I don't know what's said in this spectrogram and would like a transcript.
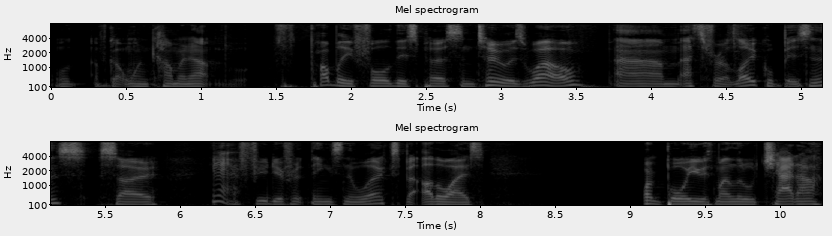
Well, I've got one coming up probably for this person too as well. Um, that's for a local business. So yeah, a few different things in the works, but otherwise won't bore you with my little chatter.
